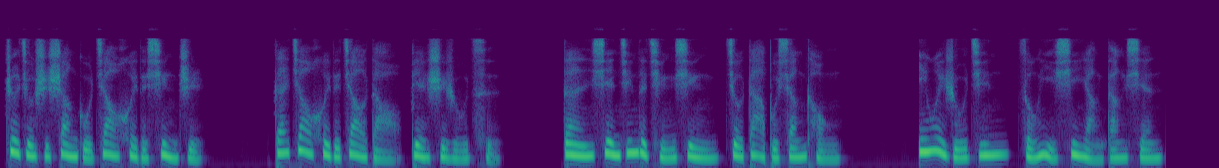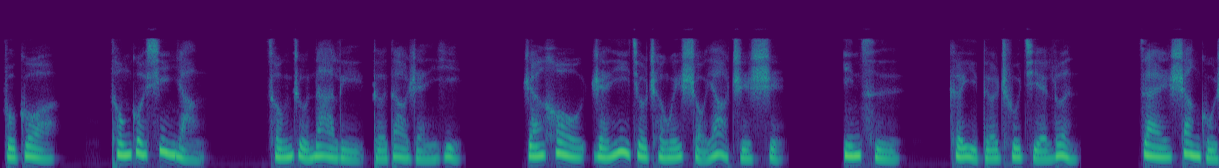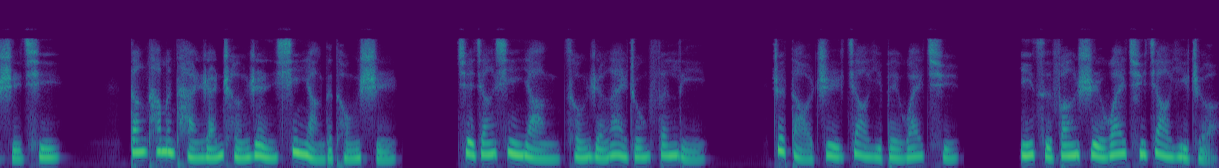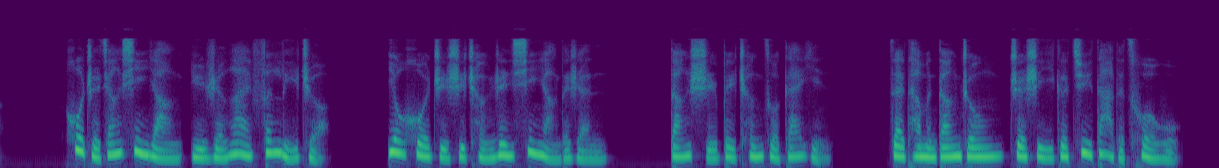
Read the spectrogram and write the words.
这就是上古教会的性质，该教会的教导便是如此。但现今的情形就大不相同，因为如今总以信仰当先。不过，通过信仰，从主那里得到仁义，然后仁义就成为首要之事。因此，可以得出结论：在上古时期，当他们坦然承认信仰的同时，却将信仰从仁爱中分离，这导致教义被歪曲。以此方式歪曲教义者，或者将信仰与仁爱分离者，又或只是承认信仰的人。当时被称作该隐，在他们当中，这是一个巨大的错误。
